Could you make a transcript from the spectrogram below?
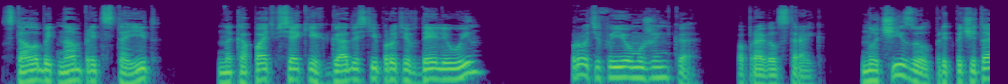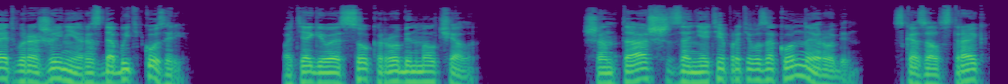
«Стало быть, нам предстоит накопать всяких гадостей против Дели Уин?» «Против ее муженька», – поправил Страйк. «Но Чизуэлл предпочитает выражение «раздобыть козыри». Потягивая сок, Робин молчала. «Шантаж – занятие противозаконное, Робин», – сказал Страйк,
